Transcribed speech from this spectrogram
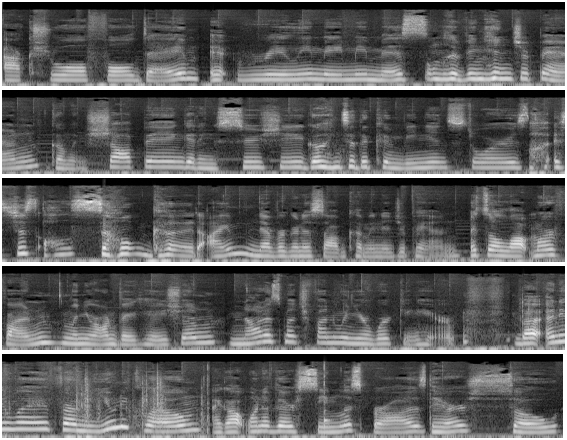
actual full day, it really made me miss living in Japan. Going shopping, getting sushi, going to the convenience stores. It's just all so good. I'm never gonna stop coming to Japan. It's a lot more fun when you're on vacation, not as much fun when you're working here. but anyway, from Uniqlo, I got one of their seamless bras. They're so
